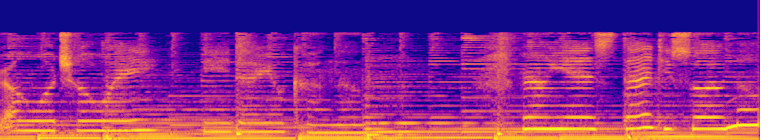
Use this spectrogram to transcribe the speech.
让我成为你的有可能。让 yes 代替所有 no，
